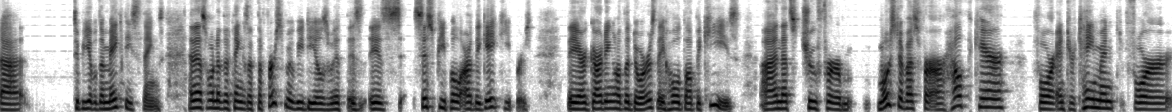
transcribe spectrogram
uh, to be able to make these things. And that's one of the things that the first movie deals with is is cis people are the gatekeepers. They are guarding all the doors. They hold all the keys, uh, and that's true for most of us for our healthcare. for entertainment, for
